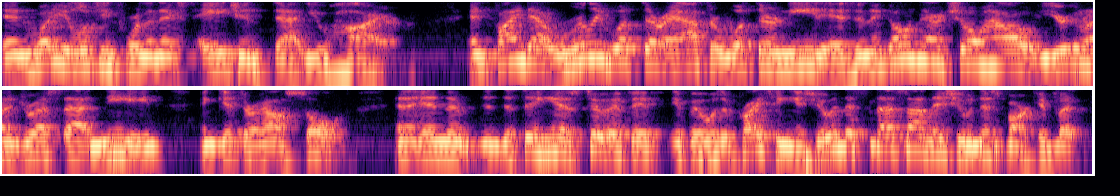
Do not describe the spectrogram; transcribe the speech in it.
and what are you looking for in the next agent that you hire and find out really what they're after what their need is and then go in there and show them how you're going to address that need and get their house sold and, and the, the thing is too if, if, if it was a pricing issue and this that's not an issue in this market but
